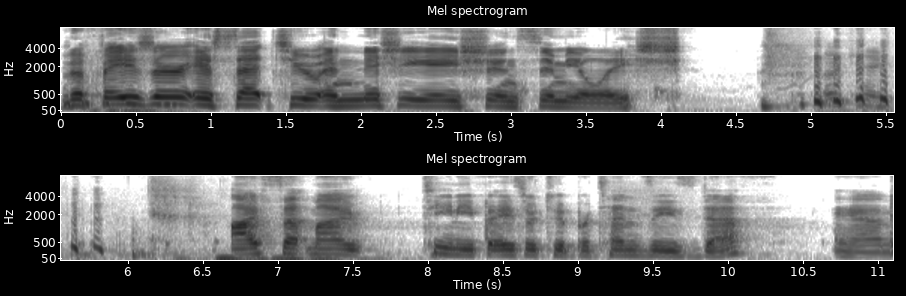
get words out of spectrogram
The phaser is set to initiation simulation. Okay. good. I set my teeny phaser to Pretenzie's death, and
